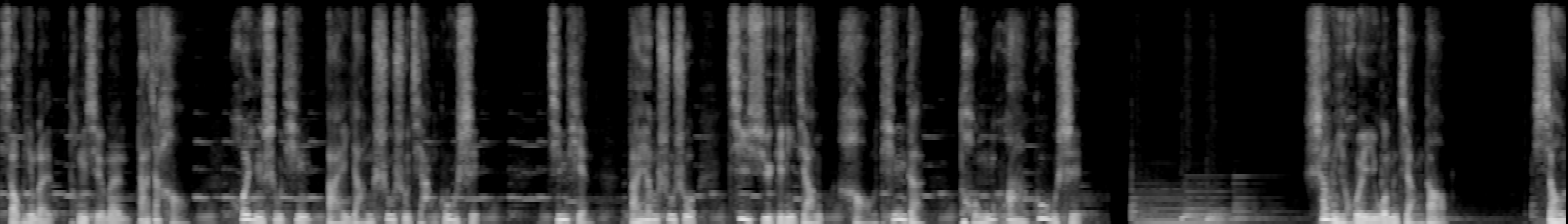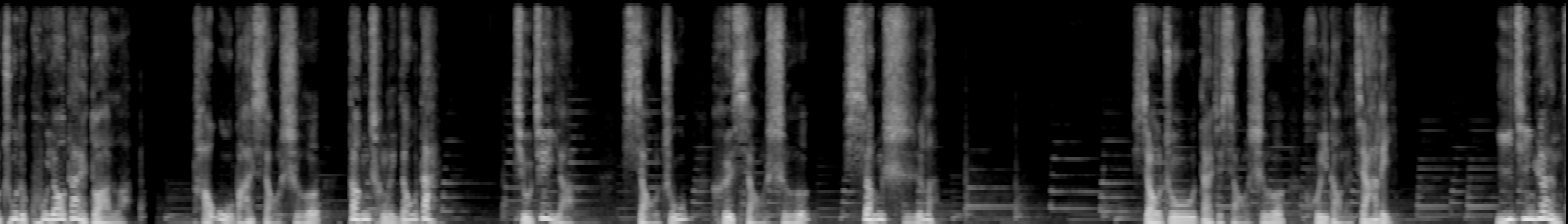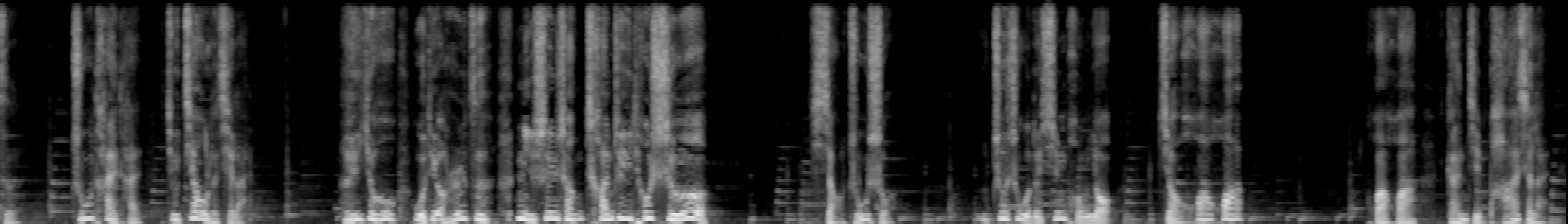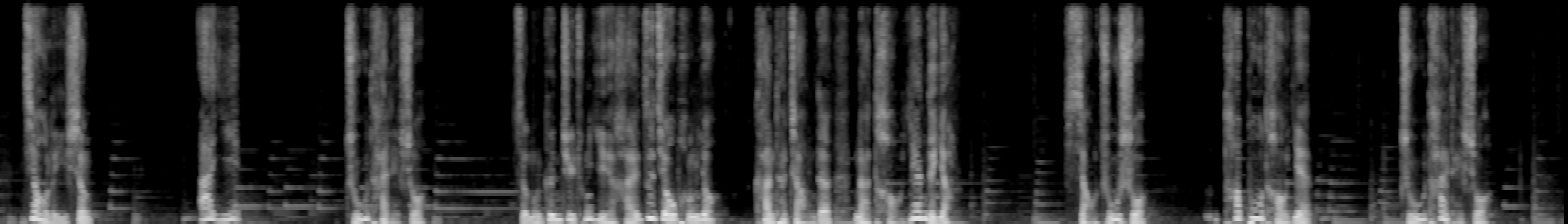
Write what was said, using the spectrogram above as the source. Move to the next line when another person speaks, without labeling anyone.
小朋友们、同学们，大家好，欢迎收听白杨叔叔讲故事。今天，白杨叔叔继续给你讲好听的童话故事。上一回我们讲到，小猪的裤腰带断了，他误把小蛇当成了腰带，就这样，小猪和小蛇相识了。小猪带着小蛇回到了家里。一进院子，猪太太就叫了起来：“哎呦，我的儿子，你身上缠着一条蛇！”小猪说：“这是我的新朋友，叫花花。”花花赶紧爬下来，叫了一声：“阿姨。”猪太太说：“怎么跟这种野孩子交朋友？看他长得那讨厌的样儿小猪说：“他不讨厌。”猪太太说：“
